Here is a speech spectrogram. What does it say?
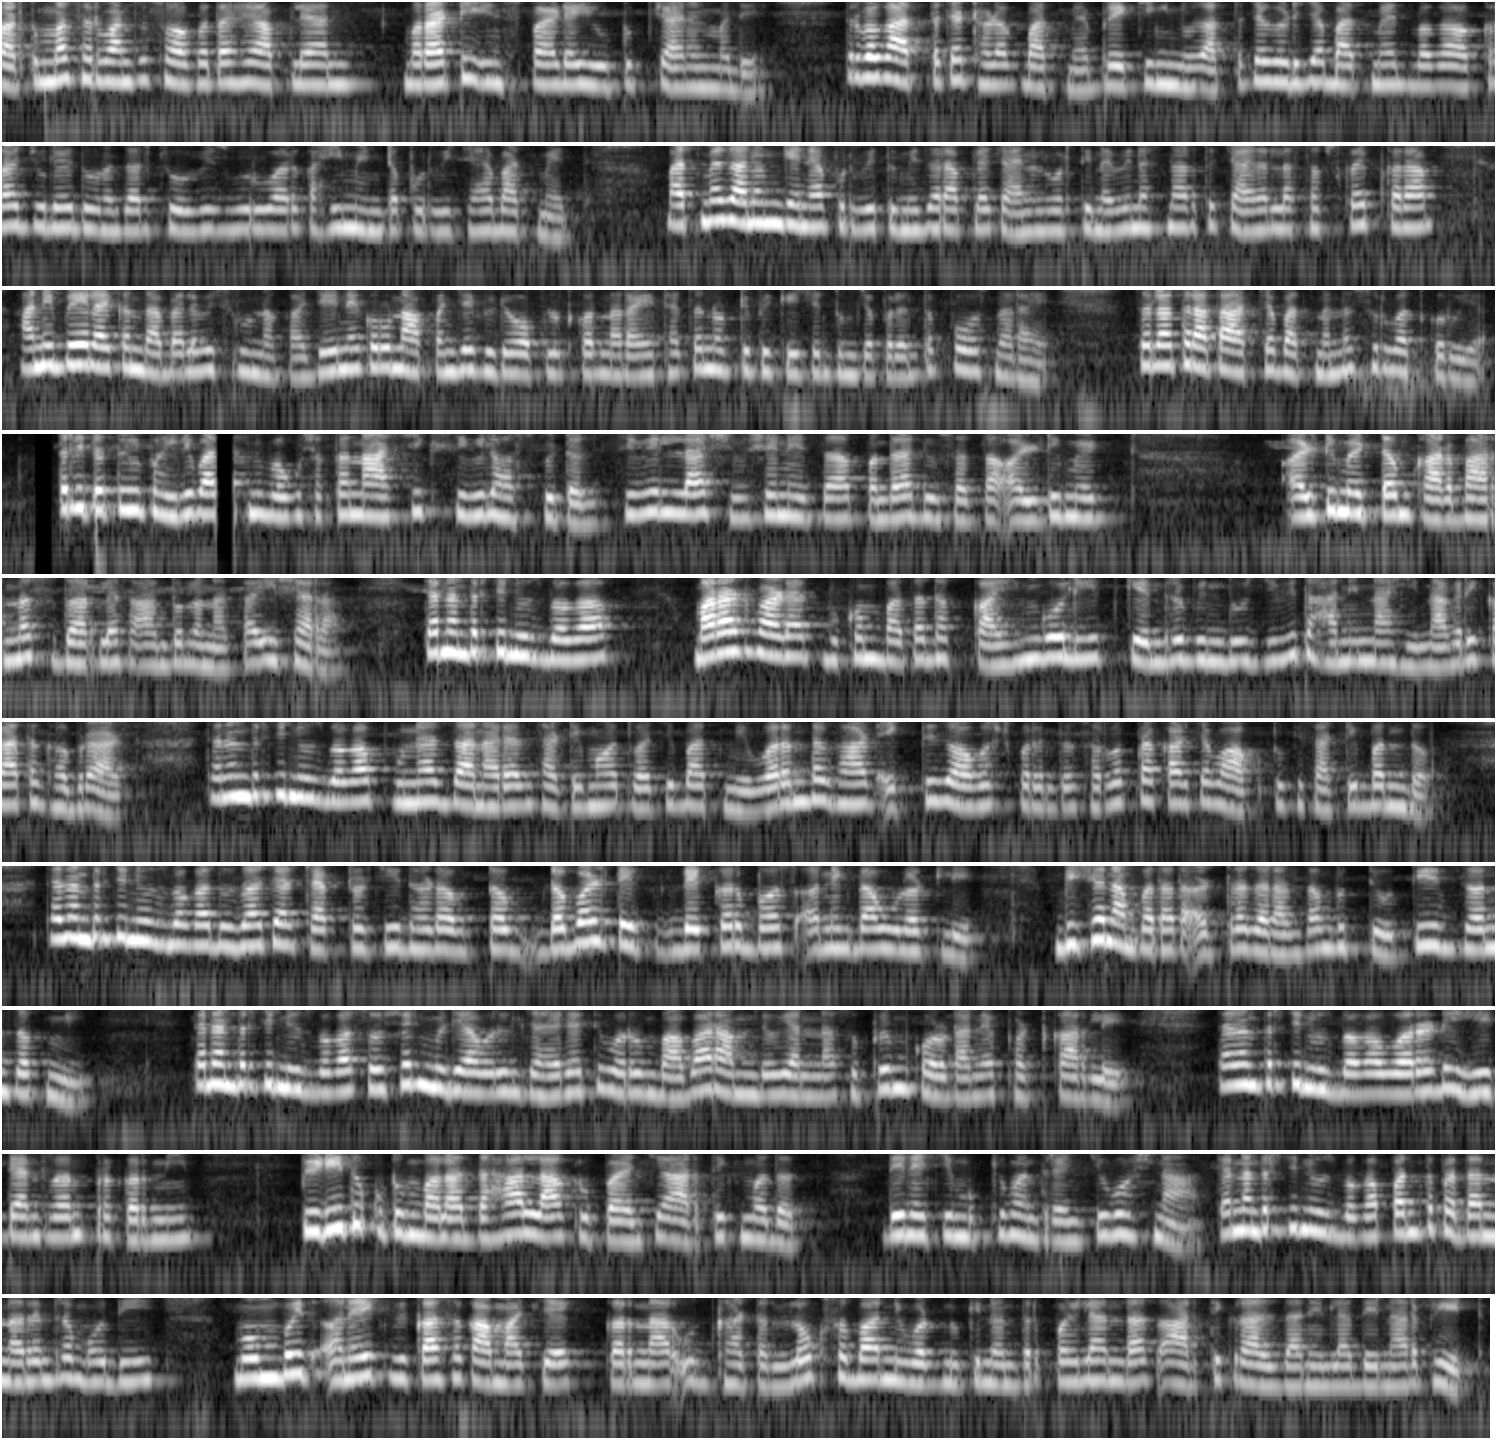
नमस्कार तुम्हा सर्वांचं स्वागत आहे आपल्या मराठी इन्स्पायर्ड या यूट्यूब चॅनलमध्ये तर बघा आत्ताच्या ठळक बातम्या ब्रेकिंग न्यूज आत्ताच्या घडीच्या बातम्या आहेत बघा अकरा जुलै दोन हजार चोवीस गुरुवार काही मिनिटापूर्वीच्या ह्या बातम्या आहेत. बातम्या जाणून घेण्यापूर्वी तुम्ही जर आपल्या चॅनलवरती नवीन असणार तर चॅनलला सबस्क्राईब करा आणि बेल आयकन दाबायला विसरू नका. जेणेकरून आपण जे व्हिडिओ अपलोड करणार आहे त्याचं नोटिफिकेशन तुमच्यापर्यंत पोहोचणार आहे. चला तर आता आजच्या बातम्यांना सुरुवात करूया. तर इथं तुम्ही पहिली बातमी बघू शकता नाशिक सिव्हिल हॉस्पिटल. सिव्हिलला शिवसेनेचा पंधरा दिवसाचा अल्टिमेट अल्टिमेटम कारभार न सुधारल्यास आंदोलनाचा इशारा. त्यानंतरची न्यूज बघा. मराठवाड्यात भूकंपाचा धक्का हिंगोलीत केंद्रबिंदू जीवितहानी नाही नागरिकात घबराट. त्यानंतरची न्यूज बघा. पुण्यात जाणाऱ्यांसाठी महत्त्वाची बातमी वरंद घाट एकतीस ऑगस्टपर्यंत सर्व प्रकारच्या वाहतुकीसाठी बंद. त्यानंतरची न्यूज बघा. दुधाच्या ट्रॅक्टरची धडक टब डबल टेक डेकर बस अनेकदा उलटली. भीषण अपघातात अठरा जणांचा मृत्यू तीस जण जखमी. त्यानंतरची न्यूज बघा. सोशल मीडियावरील जाहिरातीवरून बाबा रामदेव यांना सुप्रीम कोर्टाने फटकारले. त्यानंतरची न्यूज बघा. वरडी हिट अँड रन प्रकरणी पीडित कुटुंबाला दहा लाख रुपयांची आर्थिक मदत देण्याची मुख्यमंत्र्यांची घोषणा. त्यानंतरची न्यूज बघा. पंतप्रधान नरेंद्र मोदी मुंबईत अनेक विकास कामाचे करणार उद्घाटन. लोकसभा निवडणुकीनंतर पहिल्यांदाच आर्थिक राजधानीला देणार भेट.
